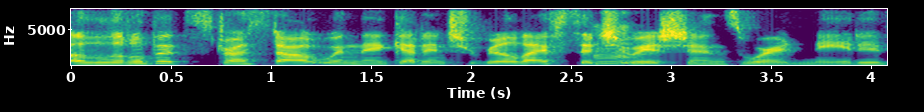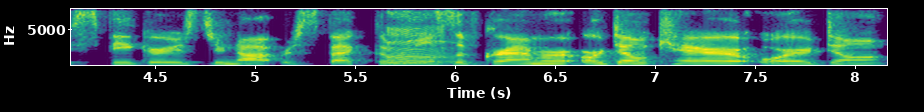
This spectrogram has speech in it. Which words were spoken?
a little bit stressed out when they get into real life situations where native speakers do not respect the rules Mm. of grammar or don't care or don't,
